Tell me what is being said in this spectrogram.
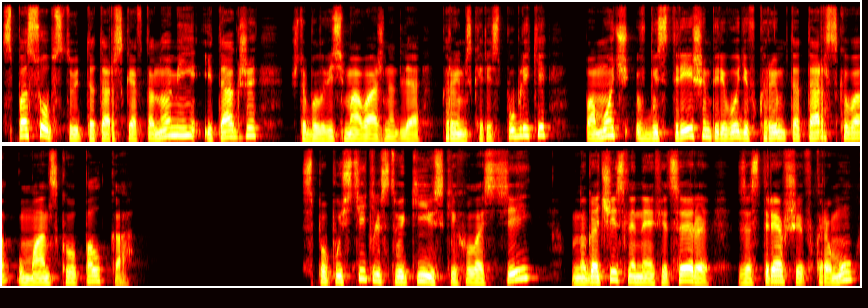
способствовать татарской автономии и также, что было весьма важно для Крымской республики, помочь в быстрейшем переводе в Крым татарского уманского полка. С попустительства киевских властей многочисленные офицеры, застрявшие в Крыму,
